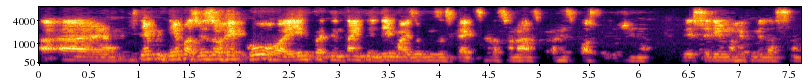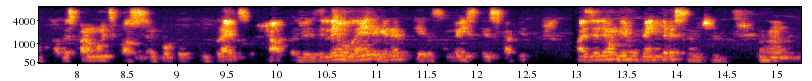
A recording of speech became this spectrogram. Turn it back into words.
a, a, de tempo em tempo, às vezes eu recorro a ele para tentar entender mais alguns aspectos relacionados à resposta original. Essa seria uma recomendação. Talvez para muitos possa ser um pouco complexo, chato, às vezes, ler o Lenin, né, porque eles são bem extensos capítulos, mas ele é um livro bem interessante. Né? Uhum.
